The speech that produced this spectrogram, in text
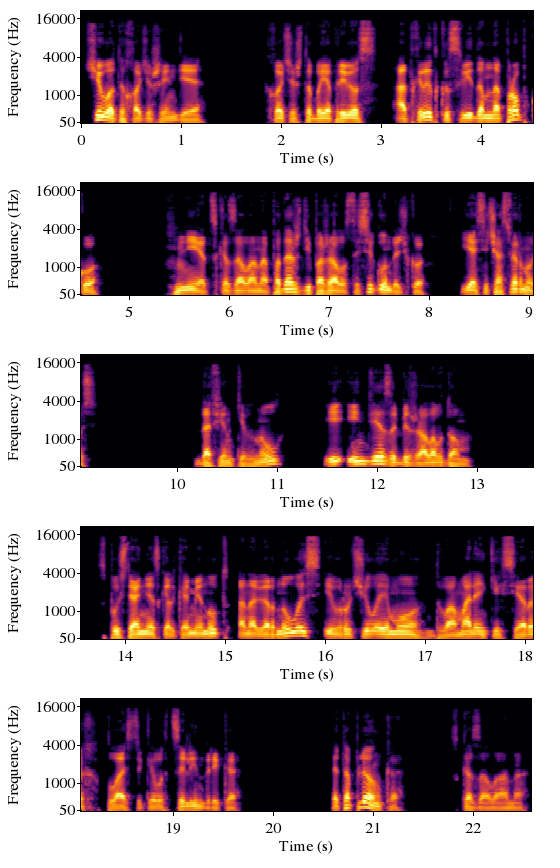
«Чего ты хочешь, Индия? Хочешь, чтобы я привез открытку с видом на пробку?» «Нет», — сказала она, — «подожди, пожалуйста, секундочку. Я сейчас вернусь». Дофин кивнул, и Индия забежала в дом. Спустя несколько минут она вернулась и вручила ему два маленьких серых пластиковых цилиндрика. «Это пленка», — сказала она.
